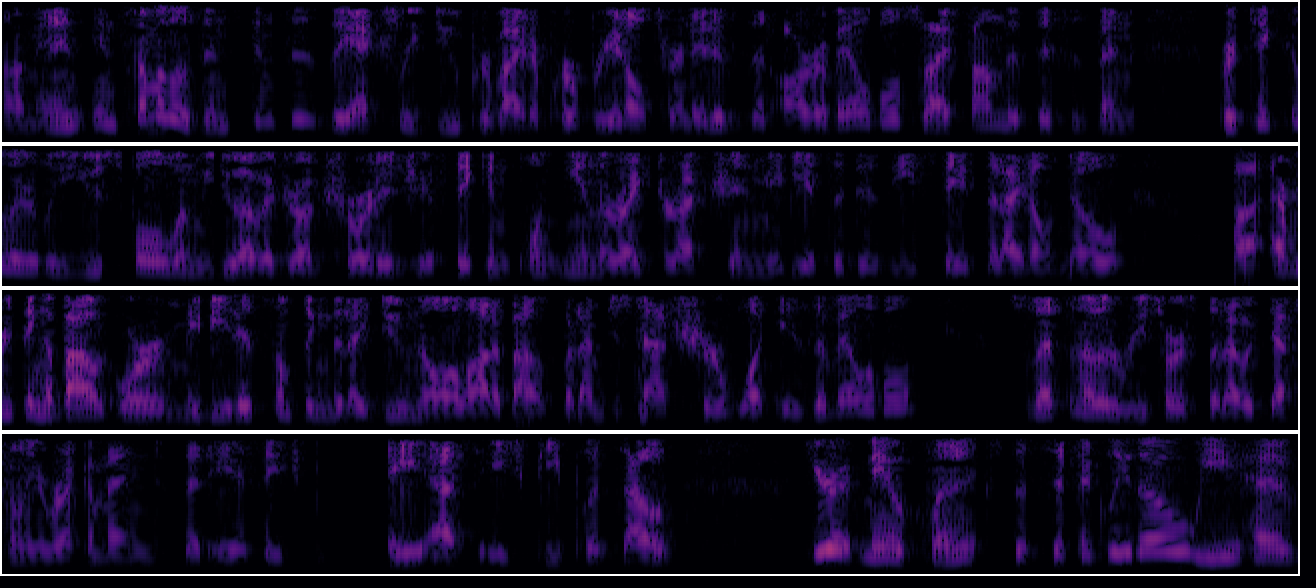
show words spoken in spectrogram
Um, and in, in some of those instances, they actually do provide appropriate alternatives that are available. So I found that this has been particularly useful when we do have a drug shortage. If they can point me in the right direction, maybe it's a disease state that I don't know uh, everything about, or maybe it is something that I do know a lot about, but I'm just not sure what is available. So that's another resource that I would definitely recommend that ASHP, ASHP puts out. Here at Mayo Clinic specifically, though, we have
